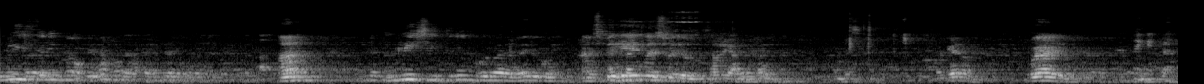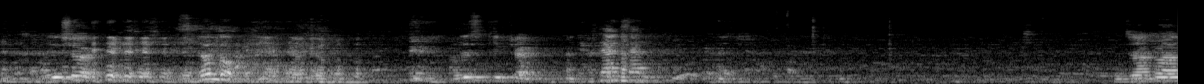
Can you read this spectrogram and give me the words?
English telling no. হ্যাঁ English is telling Guruvara, where are you going? I'm speaking English with you. Sorry, I'm Okay. Where are you? Are you sure? Don't go. I'll just keep track. Stand, stand. যখন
